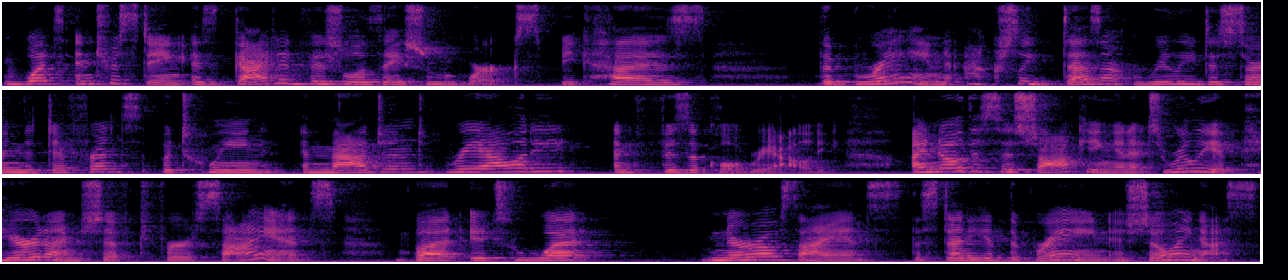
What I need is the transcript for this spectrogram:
What's interesting is guided visualization works because the brain actually doesn't really discern the difference between imagined reality and physical reality. I know this is shocking and it's really a paradigm shift for science, but it's what neuroscience, the study of the brain, is showing us.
